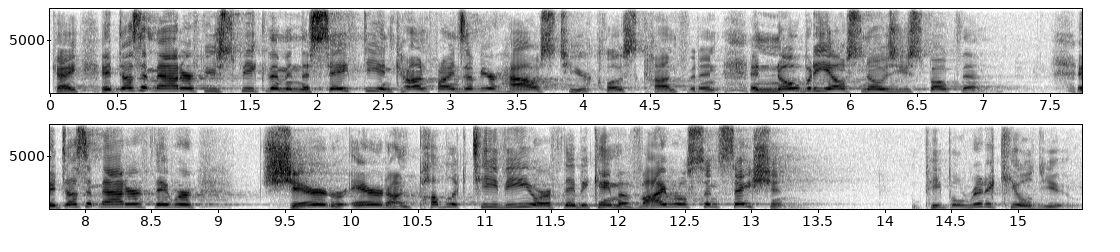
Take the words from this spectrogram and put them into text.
Okay? It doesn't matter if you speak them in the safety and confines of your house to your close confidant and nobody else knows you spoke them. It doesn't matter if they were shared or aired on public TV or if they became a viral sensation and people ridiculed you.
